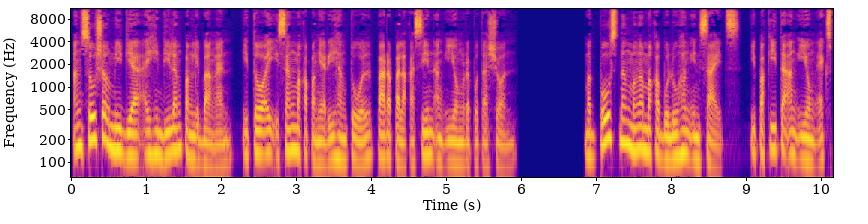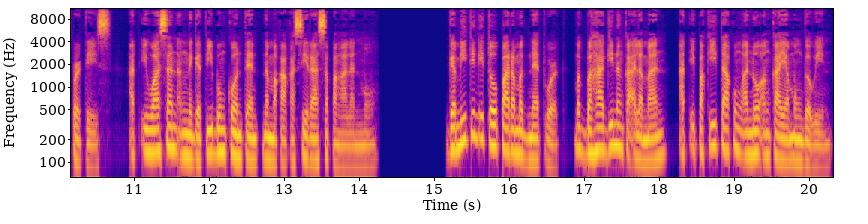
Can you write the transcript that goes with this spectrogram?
Ang social media ay hindi lang panglibangan, ito ay isang makapangyarihang tool para palakasin ang iyong reputasyon. Mag-post ng mga makabuluhang insights, ipakita ang iyong expertise, at iwasan ang negatibong content na makakasira sa pangalan mo. Gamitin ito para mag-network, magbahagi ng kaalaman, at ipakita kung ano ang kaya mong gawin.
